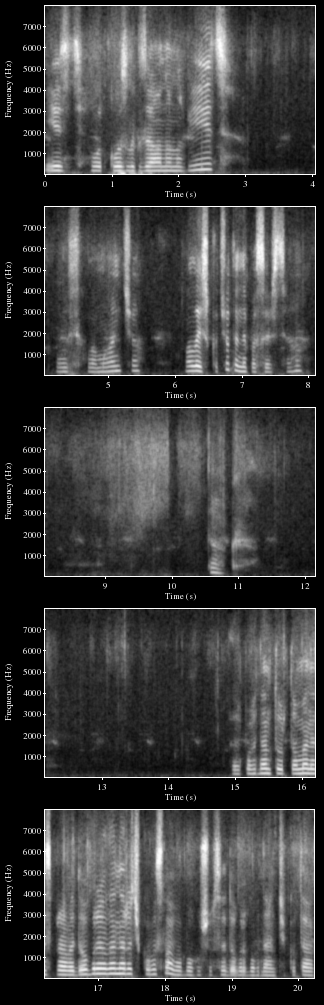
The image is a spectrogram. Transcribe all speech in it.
Є от козлик Зеана Нубієць. Ось ламанча. Малишка, чого ти не пасешся, а? Так. Е, Богдан Турта, у мене справи добре, Олена Рачкова. Слава Богу, що все добре, Богданчику. Так.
